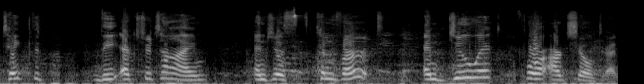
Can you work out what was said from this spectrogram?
take the the extra time and just convert and do it for our children.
